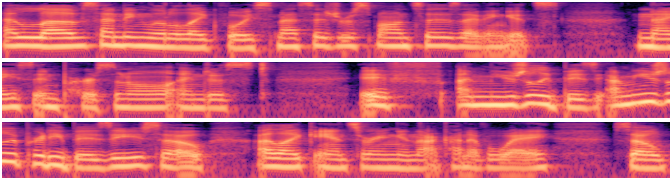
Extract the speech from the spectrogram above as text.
I love sending little like voice message responses. I think it's nice and personal and just if I'm usually busy, I'm usually pretty busy, so I like answering in that kind of a way. So,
